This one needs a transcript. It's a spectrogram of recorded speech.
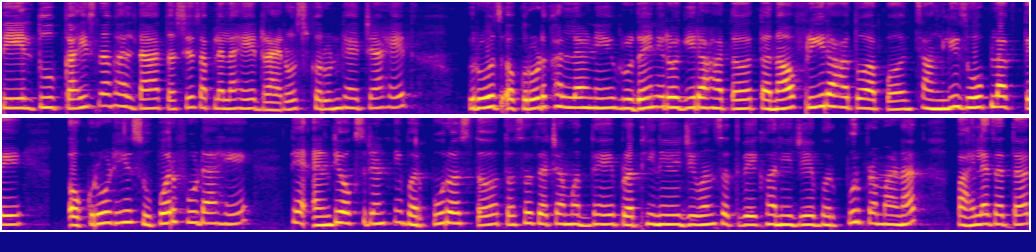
तेल तूप काहीच न घालता तसेच आपल्याला हे ड्राय रोस्ट करून घ्यायचे आहेत. रोज अक्रोड खाल्ल्याने हृदय निरोगी राहतं तणाव फ्री राहतो आपण चांगली झोप लागते. अक्रोड हे सुपर फूड आहे. ते अँटीऑक्सिडंटनी भरपूर असतं. तसंच त्याच्यामध्ये प्रथिने जीवनसत्वे खनिजे भरपूर प्रमाणात पाहिल्या जातात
